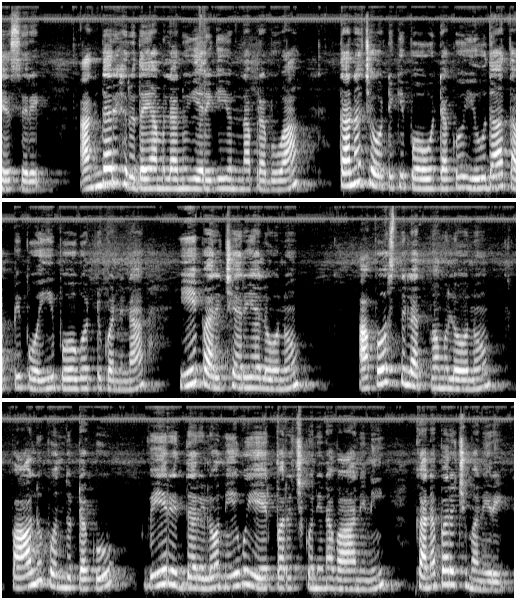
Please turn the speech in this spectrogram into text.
చేసిరి. అందరి హృదయములను ఎరిగి ఉన్న ప్రభువ తన చోటికి పోవుటకు యూదా తప్పిపోయి పోగొట్టుకొనిన ఈ పరిచర్యలోను అపోస్తులత్వములోను పాలు పొందుటకు వీరిద్దరిలో నీవు ఏర్పరచుకొనిన వానిని కనపరచుమనిరి.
